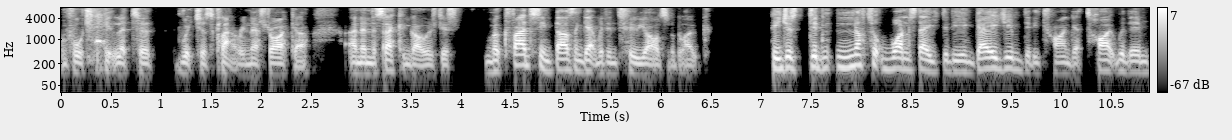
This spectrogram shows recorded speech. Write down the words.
Unfortunately, it led to Richards clattering their striker. And then the second goal was just McFadzean doesn't get within two yards of the bloke. He just didn't. Not at one stage did he engage him. Did he try and get tight with him?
